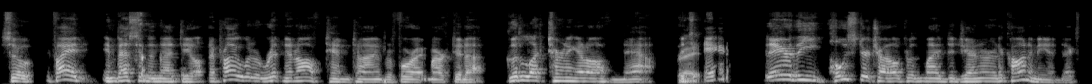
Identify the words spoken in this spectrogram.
So if I had invested in that deal, I probably would have written it off 10 times before I marked it up. Good luck turning it off now. Right. It's air. They're the poster child for my degenerate economy index.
